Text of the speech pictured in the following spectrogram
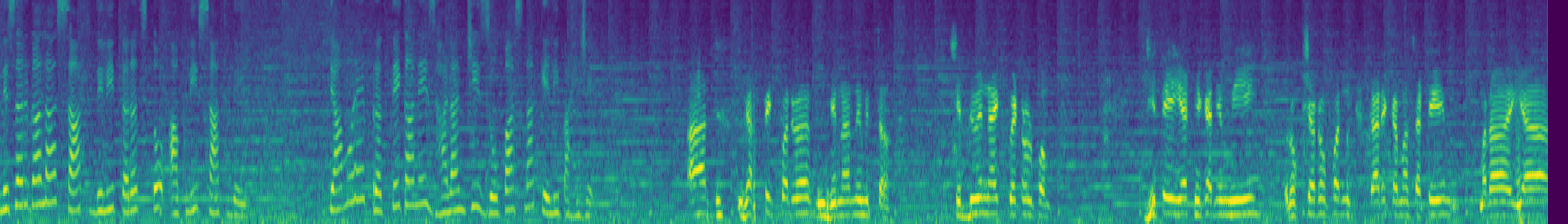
निसर्गाला साथ दिली तरच तो आपली साथ देईल. त्यामुळे प्रत्येकाने झाडांची जोपासना केली पाहिजे. आज जागतिक पर्यावरण दिनानिमित्त सिद्धिविनायक पेट्रोल पंप. जिथे या ठिकाणी मी वृक्षारोपण कार्यक्रमासाठी मला या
